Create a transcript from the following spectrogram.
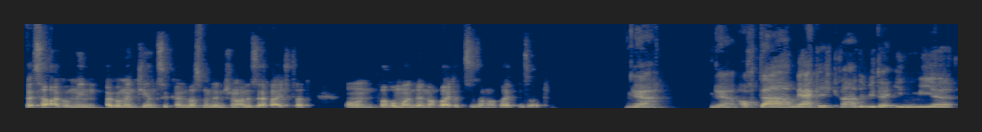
besser argumentieren zu können, was man denn schon alles erreicht hat und warum man denn noch weiter zusammenarbeiten sollte. Ja, ja, auch da merke ich gerade wieder in mir,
